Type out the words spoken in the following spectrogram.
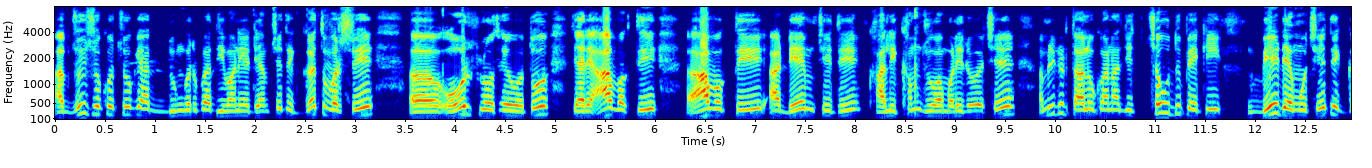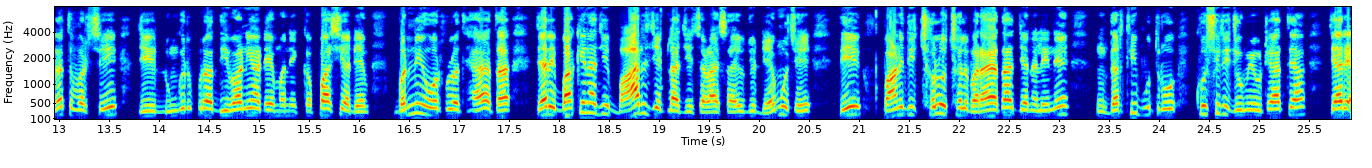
આપ જોઈ શકો છો કે આ ડુંગરપુરા દિવાણિયા ડેમ છે તે ગત વર્ષે ઓવરફ્લો થયો હતો. ત્યારે આ વખતે આ વખતે આ ડેમ છે તે ખાલી ખમ જોવા મળી રહ્યો છે. અમીરગઢ તાલુકાના જે ચૌદ પૈકી બે ડેમો છે તે ગત વર્ષે જે ડુંગરપુરા દિવાણિયા ડેમ અને કપાસિયા ડેમ બંને ઓવરફ્લો થયા હતા. ત્યારે બાકીના જે બાર જેટલા જે જળાશયો જે ડેમો છે તે પાણીથી છલોછલ ભરાયા હતા, જેને લઈને ધરતીપુત્રો ખુશીથી ઝૂમી ઉઠ્યા હતા. ત્યારે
